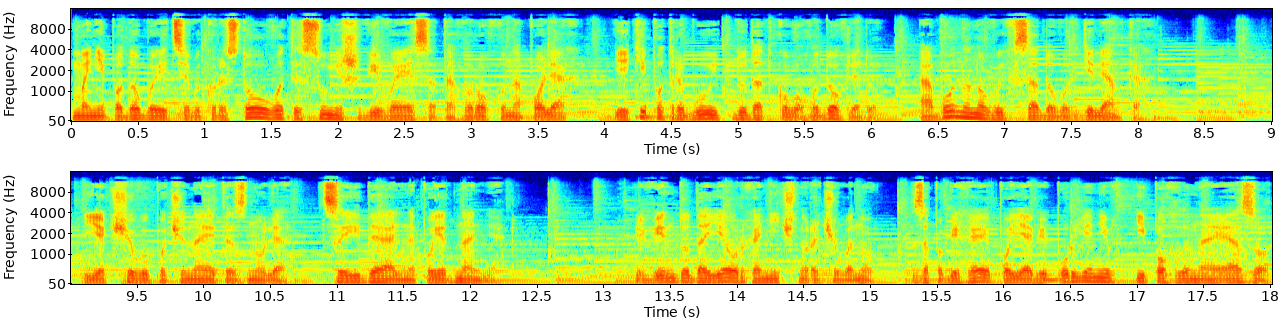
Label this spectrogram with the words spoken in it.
Мені подобається використовувати суміш вівеса та гороху на полях, які потребують додаткового догляду, або на нових садових ділянках. Якщо ви починаєте з нуля, це ідеальне поєднання. Він додає органічну речовину, запобігає появі бур'янів і поглинає азот.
